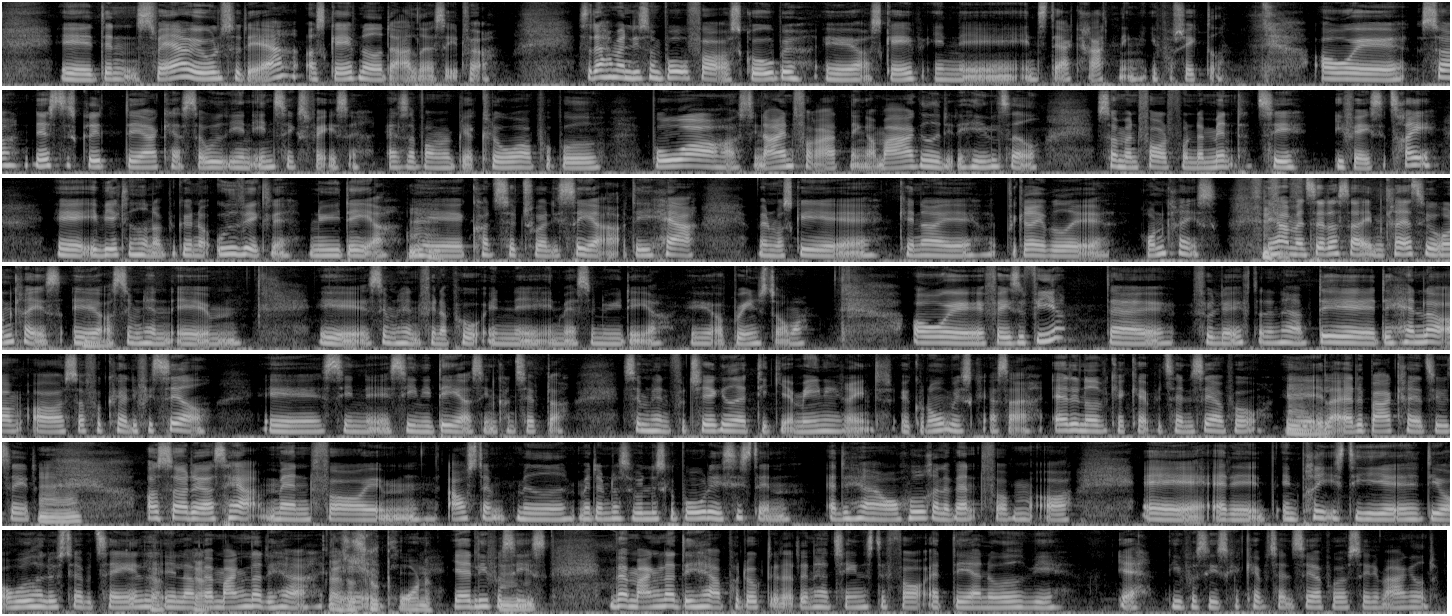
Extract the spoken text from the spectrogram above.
øh, den svære øvelse, det er at skabe noget, der aldrig er set før. Så der har man ligesom brug for at skåbe øh, og skabe en, øh, en stærk retning i projektet. Og øh, så næste skridt, det er at kaste sig ud i en indsigtsfase, altså hvor man bliver klogere på både brugere og sin egen forretning og markedet i det hele taget, så man får et fundament til i fase 3 øh, i virkeligheden at begynde at udvikle nye idéer, mm. øh, konceptualisere, og det er her, man måske øh, kender øh, begrebet øh, rundkreds. Det her, man sætter sig i en kreativ rundkreds øh, mm. og simpelthen, øh, øh, simpelthen finder på en, øh, en masse nye idéer øh, og brainstormer. Og øh, fase 4, der øh, følger efter den her, det, det handler om at så få kvalificeret øh, sine, sine idéer og sine koncepter. Simpelthen få tjekket, at de giver mening rent økonomisk. Altså, er det noget, vi kan kapitalisere på, mm. øh, eller er det bare kreativitet? Mm. Og så er det også her, man får øhm, afstemt med, med dem, der selvfølgelig skal bruge det i sidste ende. Er det her overhovedet relevant for dem, og øh, er det en pris, de, øh, de overhovedet har lyst til at betale, ja, eller ja. hvad mangler det her? Altså slutbrugerne. Ja, lige præcis. Mm. Hvad mangler det her produkt eller den her tjeneste for, at det er noget, vi ja, lige præcis skal kapitalisere på og sætte i markedet?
